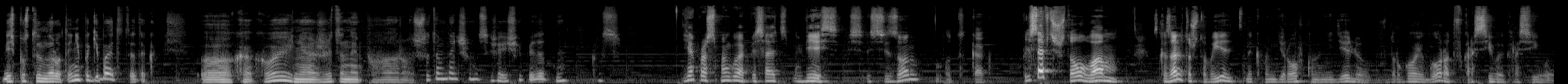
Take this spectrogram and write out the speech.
весь пустынный народ, и они погибают, и ты так, «О, какой неожиданный поворот. Что там дальше у нас еще, еще эпизод, да? Я просто могу описать весь сезон, вот как. Представьте, что вам сказали то, что вы едете на командировку на неделю в другой город, в красивый-красивый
